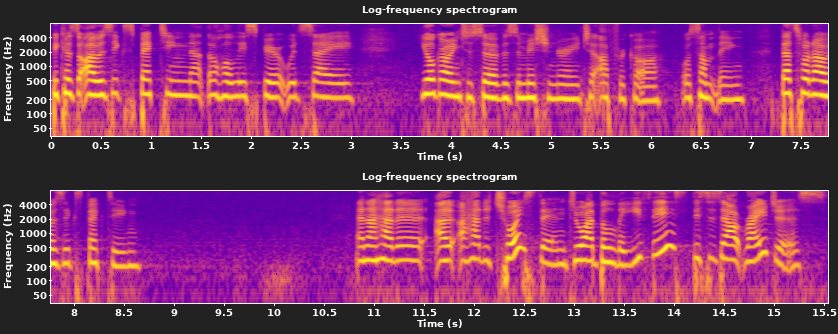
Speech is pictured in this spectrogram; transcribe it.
because I was expecting that the Holy Spirit would say, You're going to serve as a missionary to Africa or something. That's what I was expecting. And I had a, I, I had a choice then. Do I believe this? This is outrageous.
